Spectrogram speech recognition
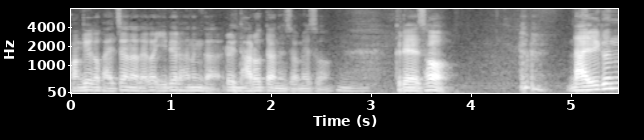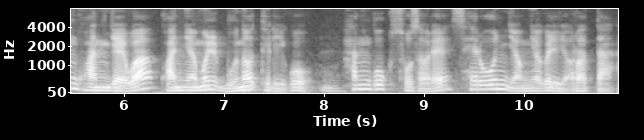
관계가 발전하다가 이별하는가를 음. 다뤘다는 점에서 음. 그래서 낡은 관계와 관념을 무너뜨리고 음. 한국 소설의 새로운 영역을 열었다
